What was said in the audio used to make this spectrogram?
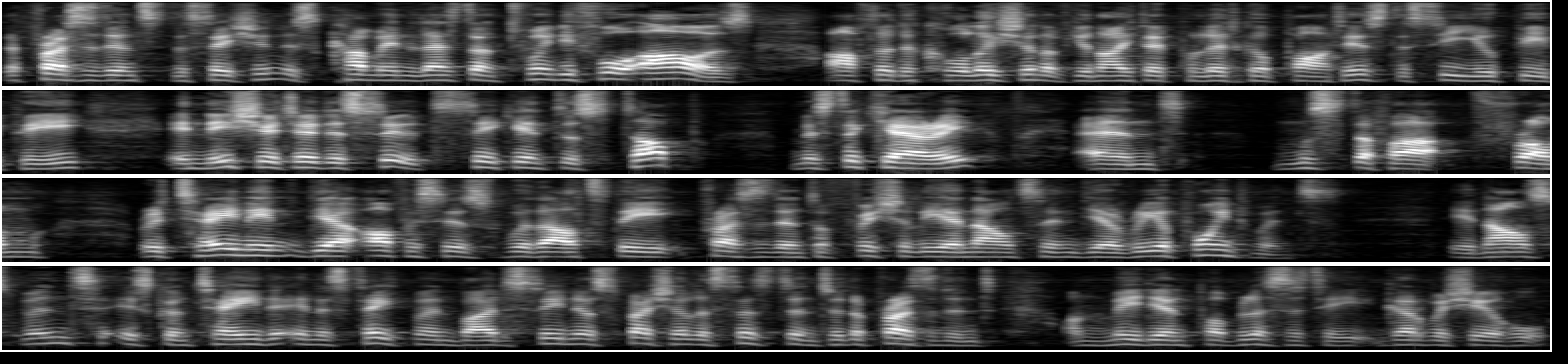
The President's decision is coming less than 24 hours after the Coalition of United Political Parties, the CUPP, initiated a suit seeking to stop Mr. Kyari and Mustapha from retaining their offices without the President officially announcing their reappointments. The announcement is contained in a statement by the Senior Special Assistant to the President on Media and Publicity, Garba Shehu,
